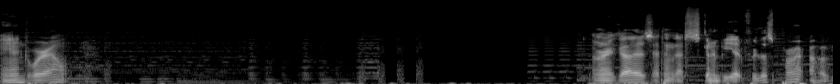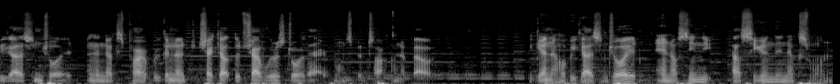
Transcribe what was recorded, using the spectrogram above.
And we're out. Alright guys, I think that's going to be it for this part. I hope you guys enjoyed. In the next part, we're going to check out the Traveler's Door that everyone's been talking about. Again, I hope you guys enjoy it, and I'll see you, I'll see you in the next one.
